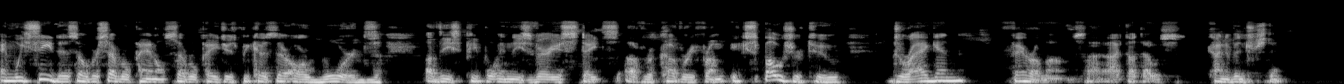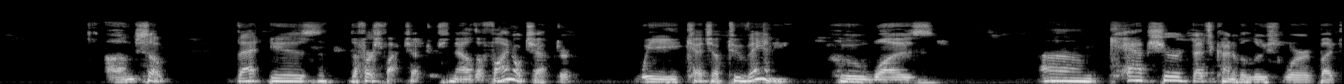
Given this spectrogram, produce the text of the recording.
And we see this over several panels, several pages, because there are wards of these people in these various states of recovery from exposure to dragon pheromones. I, I thought that was kind of interesting. Um, so that is the first five chapters. Now, the final chapter, we catch up to Vannie, who was um, captured. That's kind of a loose word, but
